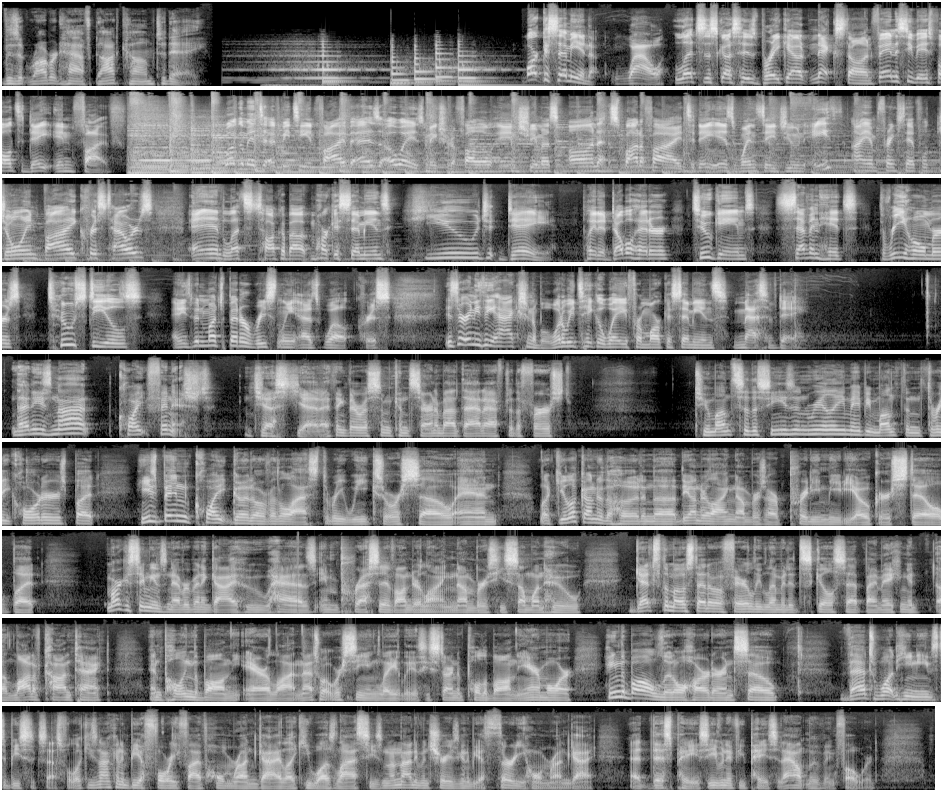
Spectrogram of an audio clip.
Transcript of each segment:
Visit RobertHalf.com today. Marcus Semien, wow. Let's discuss his breakout next on Fantasy Baseball Today in 5. Welcome into FBT in 5. As always, make sure to follow and stream us on Spotify. Today is Wednesday, June 8th. I am Frank Stampfl, joined by Chris Towers, and let's talk about Marcus Semien's huge day. Played a doubleheader, two games, seven hits, three homers, two steals, and he's been much better recently as well. Chris, is there anything actionable? What do we take away from Marcus Semien's massive day? That he's not quite finished just yet. I think there was some concern about that after the first two months of the season, really, maybe month and three quarters, but he's been quite good over the last three weeks or so. And look, you look under the hood and the, the underlying numbers are pretty mediocre still, but Marcus Semien's never been a guy who has impressive underlying numbers. He's someone who gets the most out of a fairly limited skill set by making a, a lot of contact and pulling the ball in the air a lot. And that's what we're seeing lately is he's starting to pull the ball in the air more, hitting the ball a little harder. And so that's what he needs to be successful. Look, he's not going to be a 45 home run guy like he was last season. I'm not even sure he's going to be a 30 home run guy at this pace, even if you pace it out moving forward.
